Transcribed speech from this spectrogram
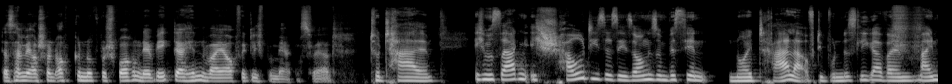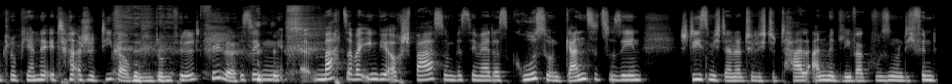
Das haben wir auch schon oft genug besprochen. Der Weg dahin war ja auch wirklich bemerkenswert. Total. Ich muss sagen, ich schaue diese Saison so ein bisschen neutraler auf die Bundesliga, weil mein Club ja eine Etage tiefer rumdumpelt. Viele. Deswegen äh, macht es aber irgendwie auch Spaß, so ein bisschen mehr das Große und Ganze zu sehen. Schließt mich dann natürlich total an mit Leverkusen. Und ich finde,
